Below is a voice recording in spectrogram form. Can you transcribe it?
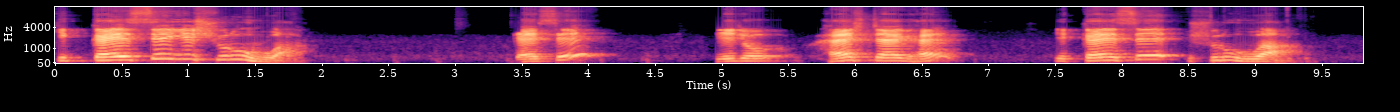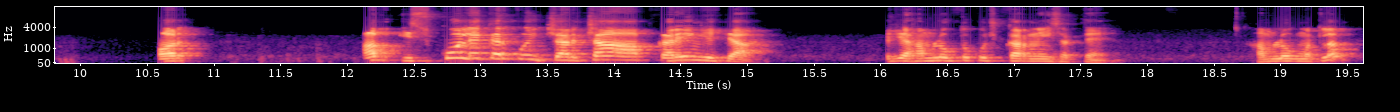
कि कैसे ये शुरू हुआ। कैसे ये जो हैशटैग है, ये कैसे शुरू हुआ। और अब इसको लेकर कोई चर्चा आप करेंगे क्या? ये हम लोग तो कुछ कर नहीं सकते हैं। हम लोग मतलब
